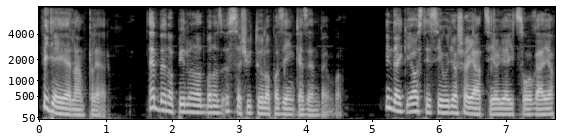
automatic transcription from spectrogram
Figyelj rám, Claire! Ebben a pillanatban az összes ütőlap az én kezemben van. Mindenki azt hiszi, hogy a saját céljait szolgálja,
